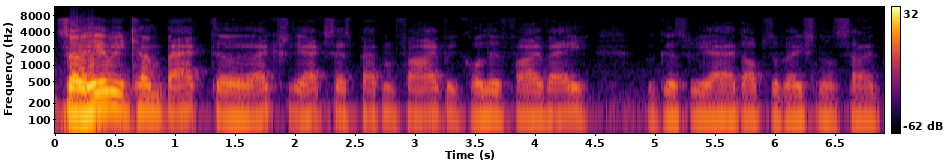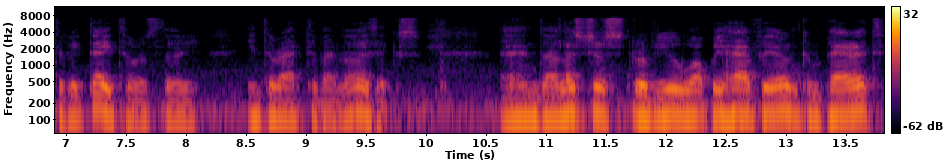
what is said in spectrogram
So here we come back to actually access pattern 5 we call it 5a because we add observational scientific data as the interactive analytics and uh, let's just review what we have here and compare it.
